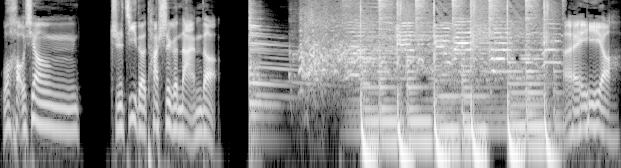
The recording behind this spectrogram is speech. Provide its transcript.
我好像只记得他是个男的。哎呀，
